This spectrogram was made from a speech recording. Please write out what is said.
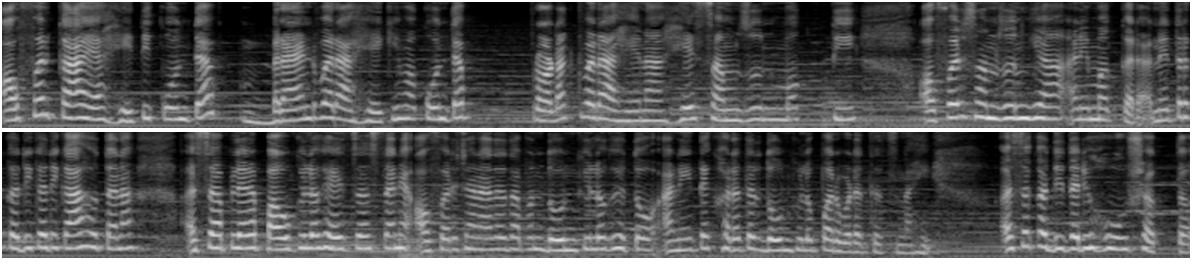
ऑफर काय आहे? ती कोणत्या ब्रँडवर आहे किंवा कोणत्या प्रॉडक्टवर आहे ना हे समजून मग ती ऑफर समजून घ्या आणि मग करा. नाहीतर कधी कधी काय होतं ना असं आपल्याला पाव किलो घ्यायचं असतं आणि ऑफरच्या नादात आपण दोन किलो घेतो आणि ते खरं तर दोन किलो परवडतच नाही. असं कधीतरी होऊ शकतं.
